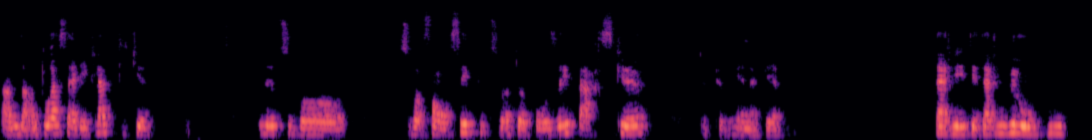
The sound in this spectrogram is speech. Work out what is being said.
en dedans de toi, ça l'éclate, puis que là, tu vas, tu vas foncer, puis tu vas t'opposer parce que tu n'as plus rien à perdre. Tu es arrivé au bout.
